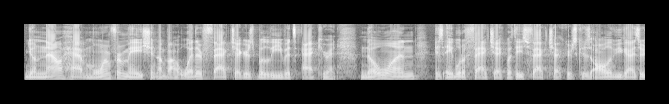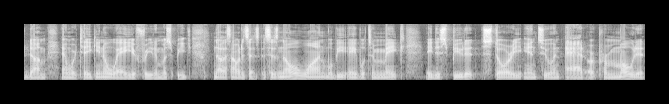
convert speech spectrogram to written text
you'll now have more information about whether fact checkers believe it's accurate. No one is able to fact check but these fact checkers because all of you guys are dumb and we're taking away your freedom of speech. No, that's not what it says. It says no one will be able to make a disputed story into an ad or promote it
